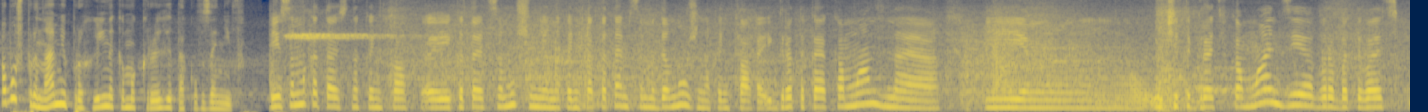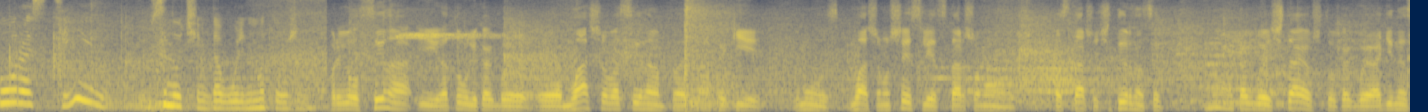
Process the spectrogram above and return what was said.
або ж принаймні прихильниками криги та ковзанів. Я сама катаюсь на коньках, э, и катается муж у меня на коньках. Катаемся мы давно уже на коньках. Игра такая командная и м, учит играть в команде, вырабатывает скорость. И сын очень доволен, мы тоже. привел сына и готовлю как бы э, младшего сына по- на хоккей. Ему с- младшему 6 лет, старшему постарше 14. Ну, как бы считаю, что как бы один из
